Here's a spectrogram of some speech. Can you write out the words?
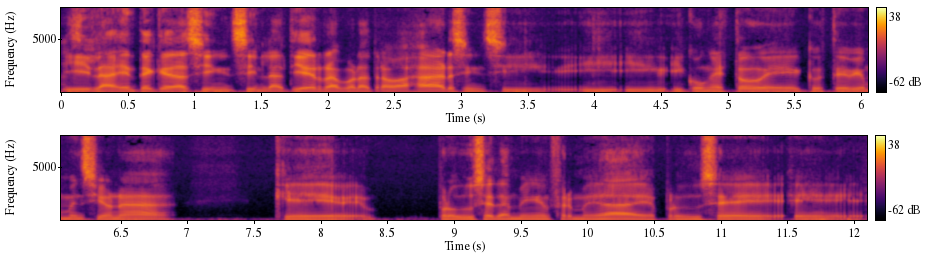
Y la gente queda sin, sin la tierra para trabajar, sin, y, con esto eh, que usted bien menciona, que produce también enfermedades, produce eh,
